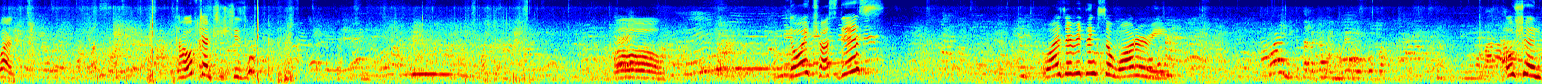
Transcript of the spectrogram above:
What? I hope that she- she's. Oh. Do I trust this? Why is everything so watery? Ocean.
